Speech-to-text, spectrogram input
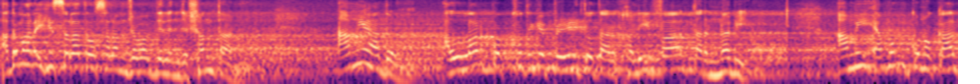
আদম আলাইহি সালাতাম জবাব দিলেন যে, সন্তান, আমি আদম, আল্লাহর পক্ষ থেকে প্রেরিত তার খলিফা, তার নবী। আমি এমন কোনো কাজ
